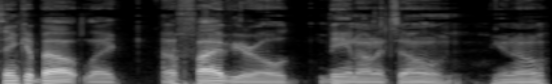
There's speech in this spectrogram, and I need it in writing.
think about like a five year old being on its own. You know,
